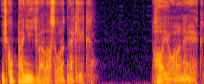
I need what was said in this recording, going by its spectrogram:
és Koppány így válaszolt nekik. Hajolnék,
